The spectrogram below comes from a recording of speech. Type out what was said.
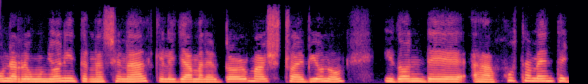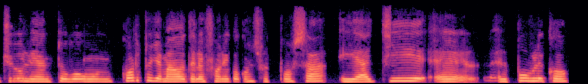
una reunión internacional que le llaman el Burmarsh Tribunal y donde ah, justamente Julian tuvo un corto llamado telefónico con su esposa y allí el público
